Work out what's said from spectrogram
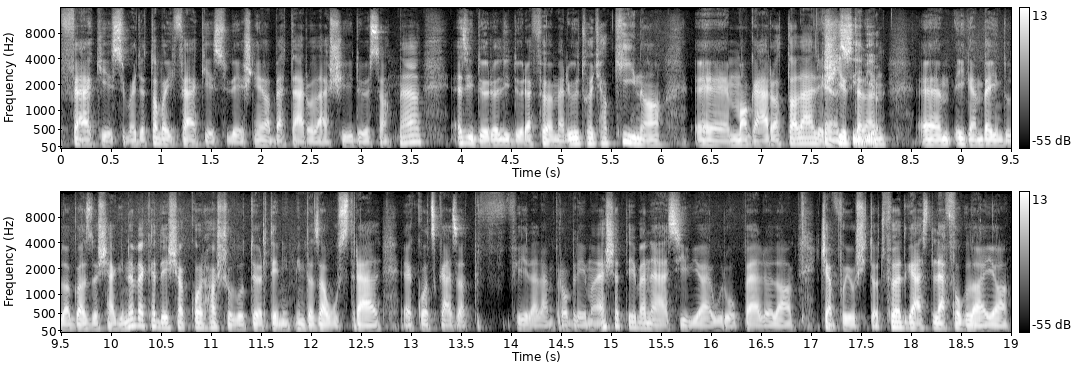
felkészül, vagy a tavalyi felkészülésnél, a betárolási időszaknál ez időről időre fölmerült, hogyha Kína magára talál, és Elszívja. hirtelen igen, beindul a gazdasági növekedés, akkor hasonló történik, mint az Ausztrál kockázat félelem probléma esetében elszívja Európa elől a cseppfolyósított földgázt, lefoglalja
